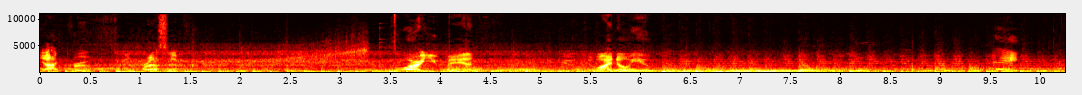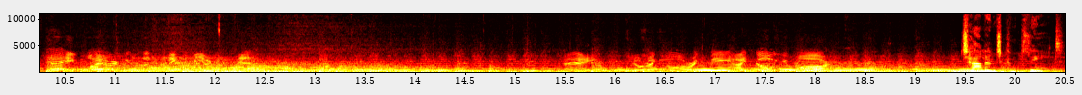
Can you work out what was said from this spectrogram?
Yacht crew. Impressive. Who are you, man? Do, do I know you? Challenge complete.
